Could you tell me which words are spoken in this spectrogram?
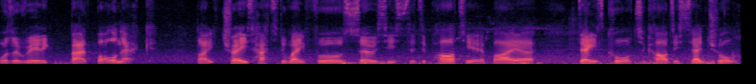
was a really bad bottleneck like trains had to wait for services to depart here by uh, Danescourt to Cardiff Central. It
